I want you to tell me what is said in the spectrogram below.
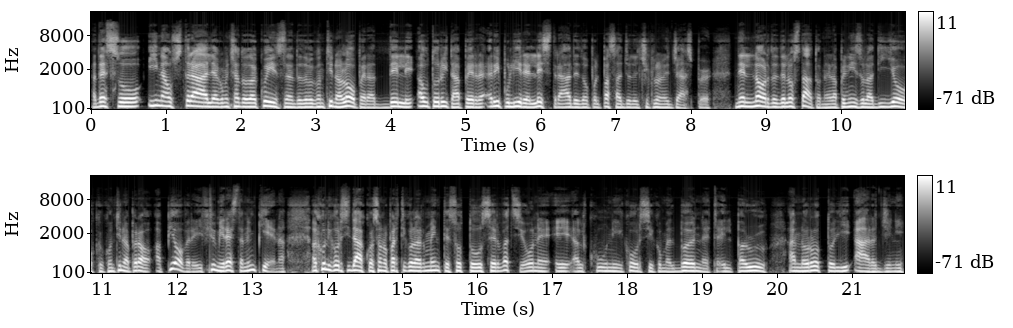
Adesso in Australia, cominciando dal Queensland, dove continua l'opera delle autorità per ripulire le strade dopo il passaggio del ciclone Jasper. Nel nord dello stato, nella penisola di York, continua però a piovere, i fiumi restano in piena, alcuni corsi d'acqua sono particolarmente sotto osservazione e alcuni corsi come il Burnett e il Paru hanno rotto gli argini.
